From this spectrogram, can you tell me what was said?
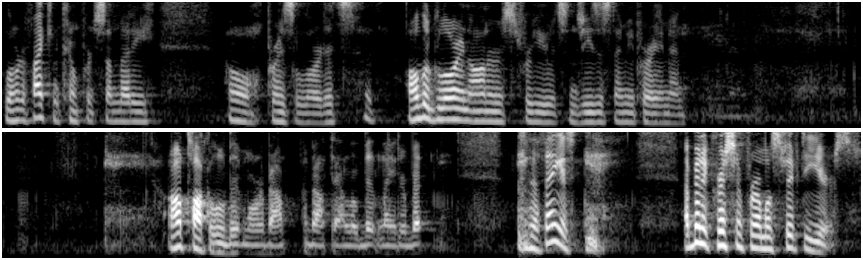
Lord, if I can comfort somebody, oh praise the Lord. It's all the glory and honors for you. It's in Jesus' name we pray. Amen. I'll talk a little bit more about, about that a little bit later. But the thing is, I've been a Christian for almost 50 years.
